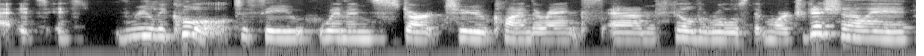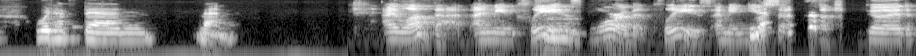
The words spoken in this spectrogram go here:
Uh, it's it's really cool to see women start to climb the ranks and fill the roles that more traditionally would have been men I love that. I mean, please, mm. more of it, please. I mean, you yeah. set such a good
